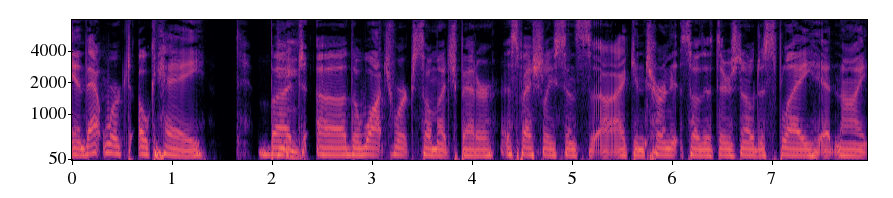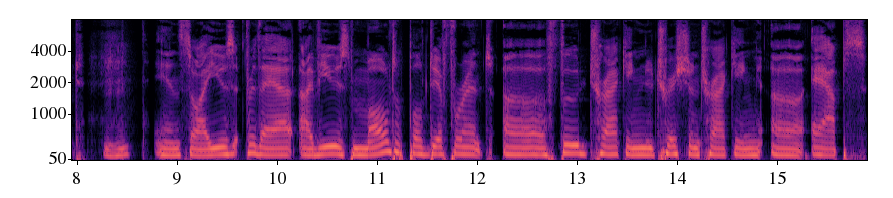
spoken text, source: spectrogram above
and that worked okay. But mm. uh, the watch works so much better, especially since I can turn it so that there's no display at night. Mm-hmm. And so I use it for that. I've used multiple different uh, food tracking, nutrition tracking uh, apps.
